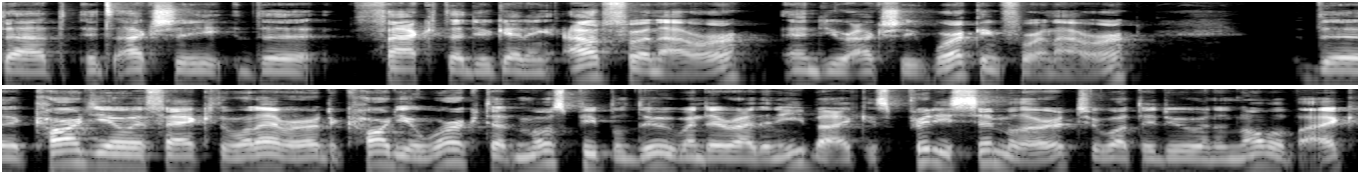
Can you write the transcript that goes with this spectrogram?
that it's actually the fact that you're getting out for an hour and you're actually working for an hour the cardio effect or whatever the cardio work that most people do when they ride an e-bike is pretty similar to what they do in a normal bike.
